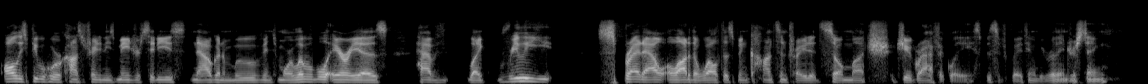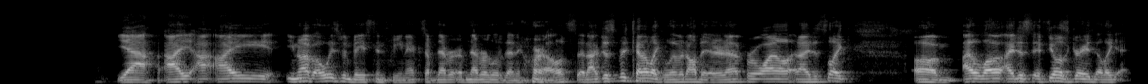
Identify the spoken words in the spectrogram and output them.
all these people who are concentrated in these major cities now going to move into more livable areas, have like really spread out a lot of the wealth that's been concentrated so much geographically. Specifically, I think will be really interesting. Yeah, I, I, you know, I've always been based in Phoenix. I've never, I've never lived anywhere else, and I've just been kind of like living on the internet for a while. And I just like, um, I love, I just, it feels great that like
